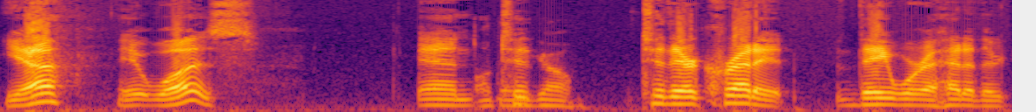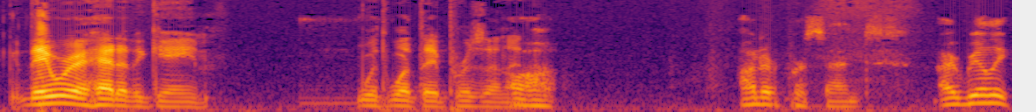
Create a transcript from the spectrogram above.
Yeah, it was. And Well, to to their credit, they were ahead of their they were ahead of the game with what they presented. Oh, Hundred percent. I really,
